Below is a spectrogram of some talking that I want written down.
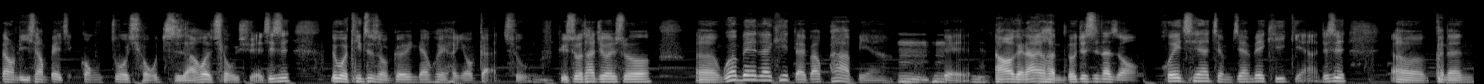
那种离乡背景、工作求职啊，或者求学，其实如果听这首歌，应该会很有感触。嗯、比如说，他就会说，呃，我要来去台北打拼啊，嗯，对。嗯、然后可能还有很多就是那种火车怎么怎么被起行，就是呃，可能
